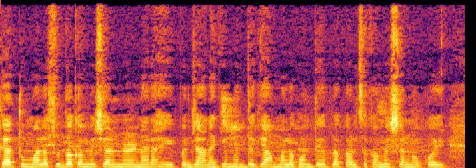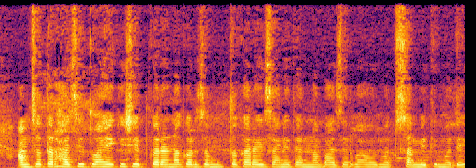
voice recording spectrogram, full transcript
त्यात तुम्हालासुद्धा कमिशन मिळणार आहे. पण जानकी म्हणते की आम्हाला कोणत्याही प्रकारचं कमिशन नको आहे आमचा तर हाच हेतू आहे की शेतकऱ्यांना कर्जमुक्त करायचं आणि त्यांना बाजारभाव समितीमध्ये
